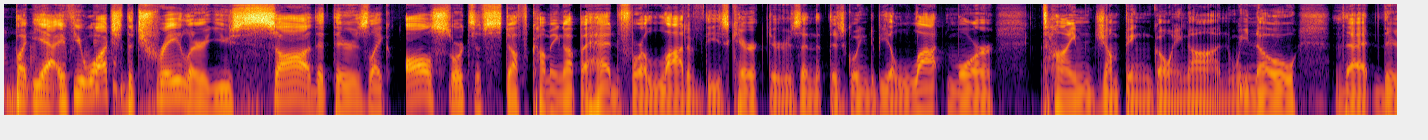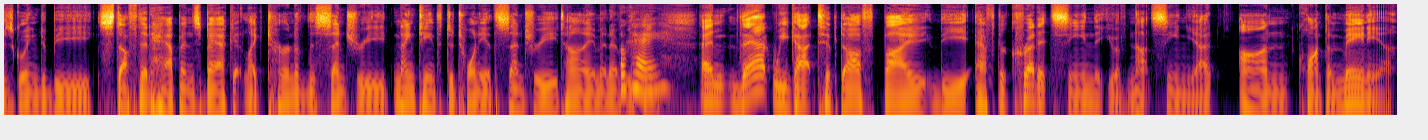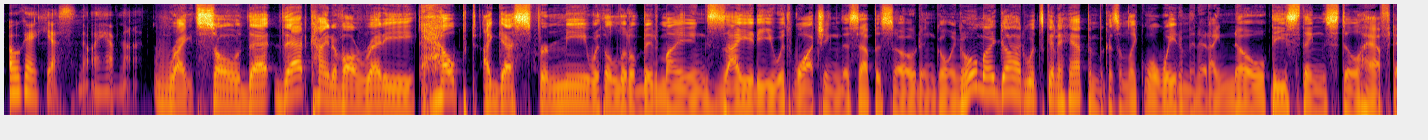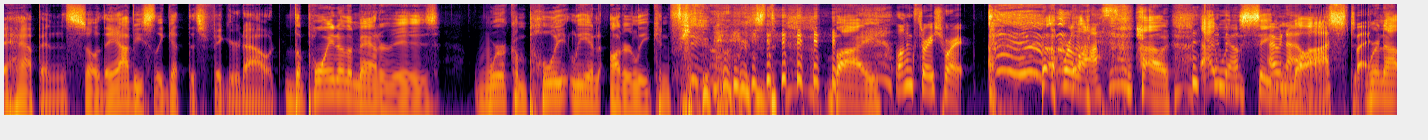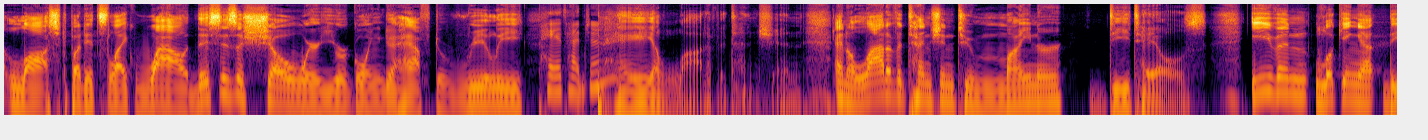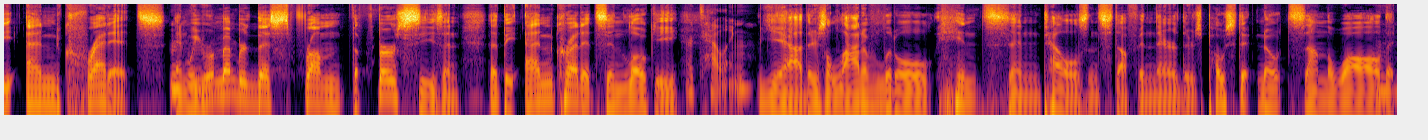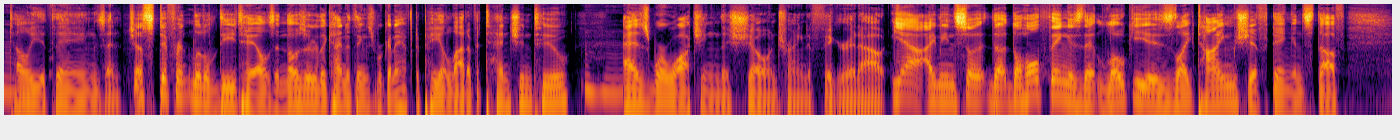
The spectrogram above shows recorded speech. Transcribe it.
but yeah, if you watch the trailer, you saw that there's like all sorts of stuff coming up ahead for a lot of these characters, and that there's going to be a lot more time jumping going on. We mm. know that there's going to be stuff that happens back at like turn of the century, 19th to 20th century time and everything. Okay. And that we got tipped off by the after credit scene that you have not seen yet on Quantumania. Okay. Yes. No, I have not. Right. So that that kind of already helped, I guess, for me with a little bit of my anxiety with watching this episode and going, "Oh my god, what's going to happen?" because I'm like, "Well, wait a minute. I know these things still have to happen." So they obviously get this figured out. The point of the matter is we're completely and utterly confused by Long story short, we're lost. how I wouldn't No, say I'm lost. lost, We're not lost, but it's like, wow, this is a show where you're going to have to really Pay attention. pay a lot of attention and a lot of attention to minor details. Even looking at the end credits, and we mm-hmm. remembered this from the first season that the end credits in Loki are telling. yeah, there's a lot of little hints and tells and stuff in there. There's post it notes on the wall that tell mm-hmm. you things and just different little details. And those are the kind of things we're going to have to pay a lot of attention to mm-hmm. as we're watching this show and trying to figure it out. Yeah, I mean, so the, the whole thing is that Loki is like time shifting and stuff.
